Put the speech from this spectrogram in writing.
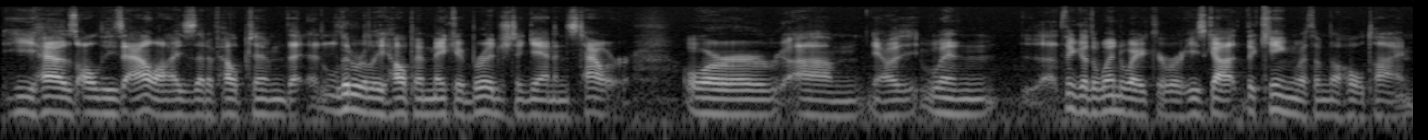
he has all these allies that have helped him that literally help him make a bridge to Ganon's tower or um, you know when I think of the Wind Waker where he's got the king with him the whole time,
